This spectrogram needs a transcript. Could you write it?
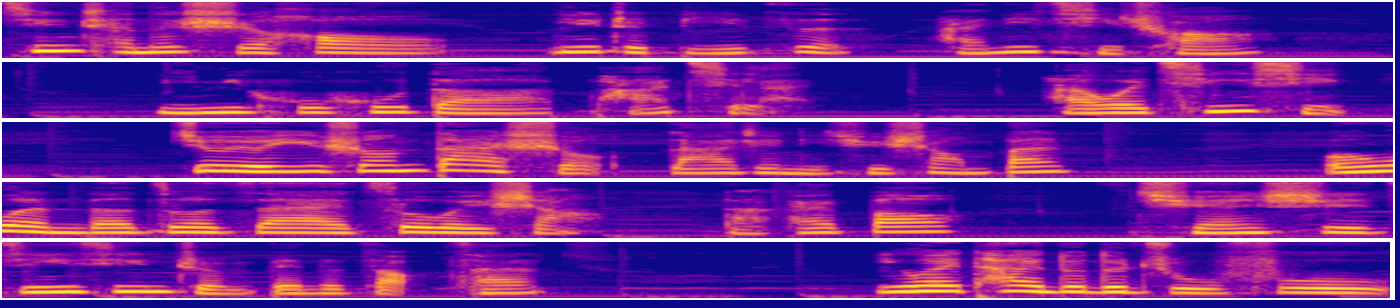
清晨的时候，捏着鼻子喊你起床，迷迷糊糊的爬起来，还未清醒，就有一双大手拉着你去上班，稳稳地坐在座位上，打开包，全是精心准备的早餐。因为太多的嘱咐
